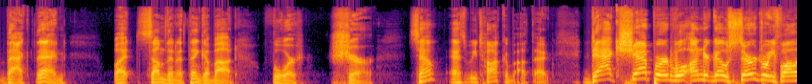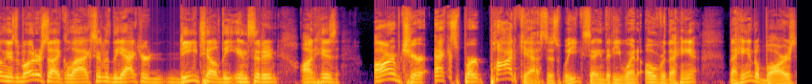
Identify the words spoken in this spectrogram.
back then, but something to think about for sure. So, as we talk about that, Dax Shepard will undergo surgery following his motorcycle accident. The actor detailed the incident on his Armchair Expert podcast this week, saying that he went over the the handlebars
